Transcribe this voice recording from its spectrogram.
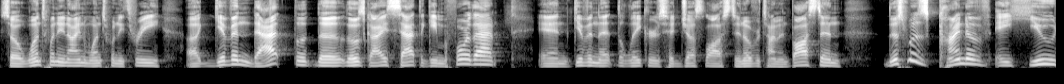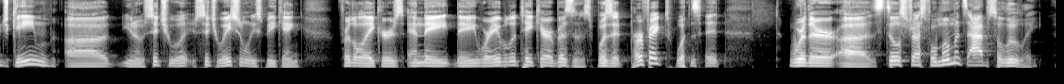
So 129, 123. Uh, given that the, the those guys sat the game before that, and given that the Lakers had just lost in overtime in Boston, this was kind of a huge game, uh, you know, situa- situationally speaking, for the Lakers, and they they were able to take care of business. Was it perfect? Was it? Were there uh, still stressful moments? Absolutely.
